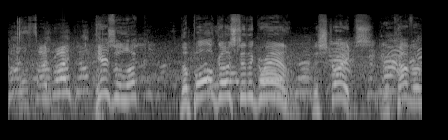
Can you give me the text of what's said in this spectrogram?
Full side right. Here's a look. The ball goes to the ground. The Stripes recover.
